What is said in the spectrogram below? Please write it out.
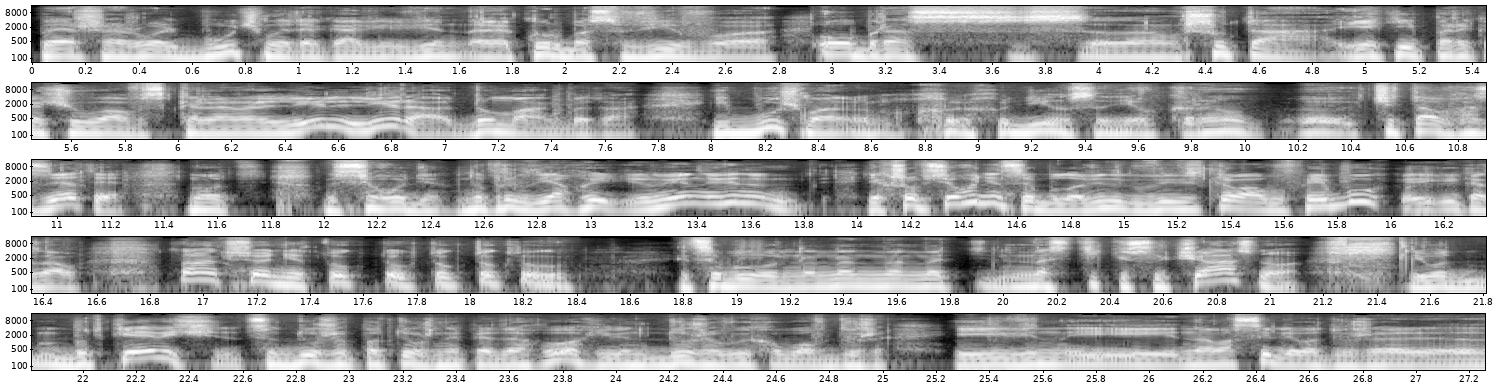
перша роль Бучми, така він е, Курбас ввів е, образ шута, який перекочував з короля Ліра до Макбета. І Бучма ходив, сидів, читав газети. Ну от сьогодні, наприклад, я він, він, якщо б сьогодні це було, він відкривав у Фейбук і казав: так, сьогодні тук-тук-тук-тук-тук. І це було на, на, на, настільки сучасно. І от Буткевич це дуже потужний педагог, і він дуже виховав дуже. І він і на Васильєва дуже е,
